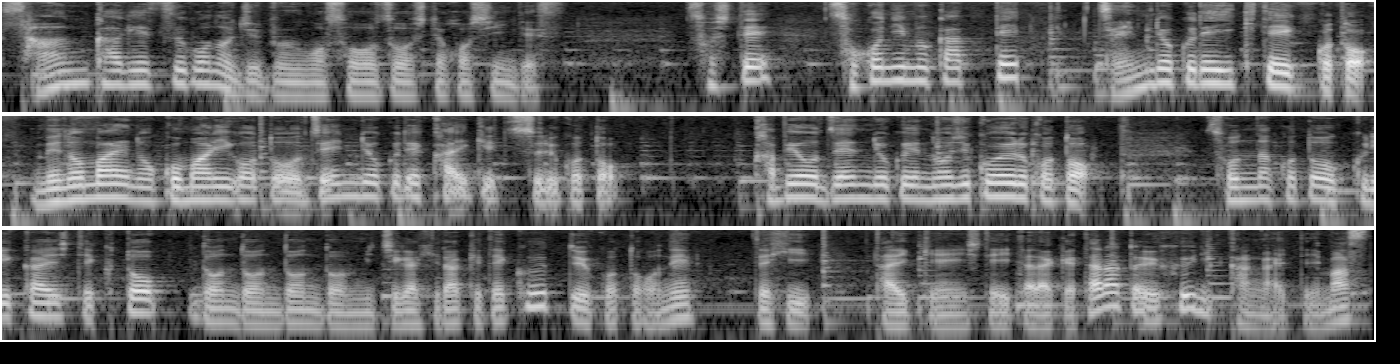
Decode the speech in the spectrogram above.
3ヶ月後の自分を想像してほしいんです。そしてそこに向かって全力で生きていくこと目の前の困りごとを全力で解決すること壁を全力で乗り越えることそんなことを繰り返していくとどんどんどんどん道が開けていくっていうことをね是非体験していただけたらというふうに考えています。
